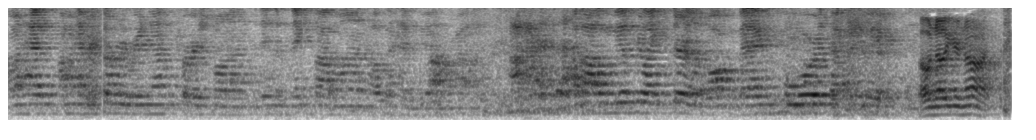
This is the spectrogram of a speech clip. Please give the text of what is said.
I'm gonna have I'm gonna have a sermon written out the first month, and then the next five months I was gonna have it memorized. I, I thought I was gonna be up here like Sterling, walking back and forth. I do everything. Oh, no, you're not.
